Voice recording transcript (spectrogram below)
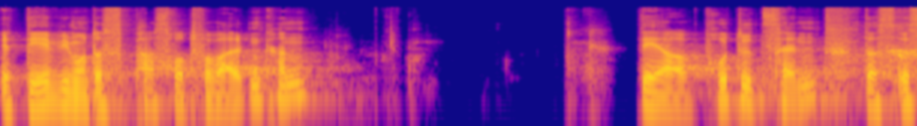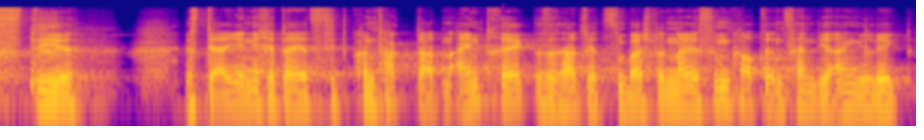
Idee, wie man das Passwort verwalten kann. Der Produzent, das ist die, ist derjenige, der jetzt die Kontaktdaten einträgt. Also er hat jetzt zum Beispiel eine neue SIM-Karte ins Handy eingelegt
